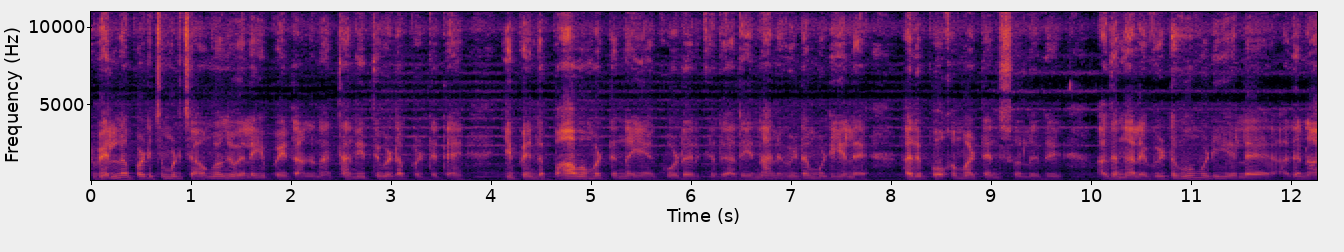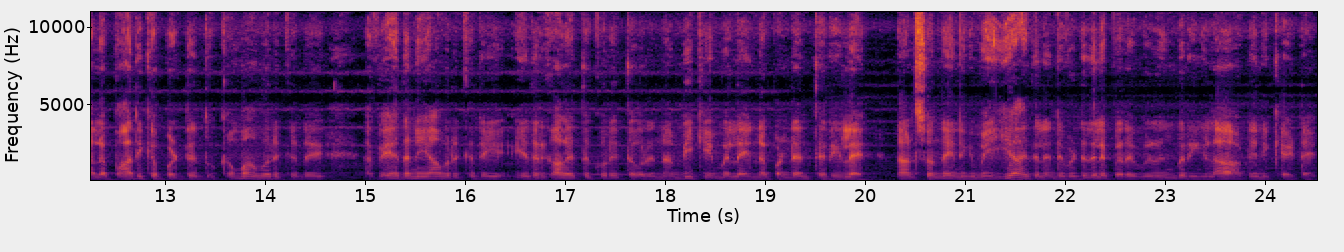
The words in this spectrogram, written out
இவெல்லாம் படிச்சு முடிச்சு அவங்கவுங்க வேலைக்கு போயிட்டாங்க. நான் தனித்து விடப்பட்டுட்டேன். இப்போ இந்த பாவம் மட்டும்தான் என் கூட இருக்குது. அதை என்னால் விட முடியல. அது போக மாட்டேன்னு சொல்லுது. அதனால விடவும் முடியலை. அதனால பாதிக்கப்பட்டு துக்கமாகவும் இருக்குது. வேதனையாகவும் இருக்குது. எதிர்காலத்து குறித்த ஒரு நம்பிக்கையும் இல்லை. என்ன பண்ணுறேன்னு தெரியல. நான் சொன்னேன் இன்னைக்கு மெய்யா இதுலேருந்து விடுதலை பெற விரும்புறீங்களா? அப்படின்னு கேட்டேன்.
